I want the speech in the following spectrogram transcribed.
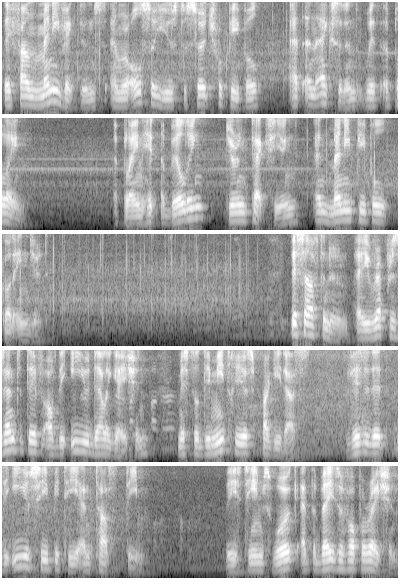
they found many victims and were also used to search for people at an accident with a plane. A plane hit a building during taxiing and many people got injured. This afternoon, a representative of the EU delegation, Mr. Dimitrios Pagidas, visited the EU CPT and TAST team. These teams work at the base of operation.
